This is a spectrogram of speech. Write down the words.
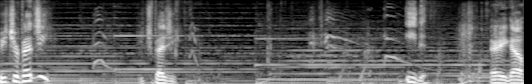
You eat your veggie? Eat your veggie. Eat it. There you go.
